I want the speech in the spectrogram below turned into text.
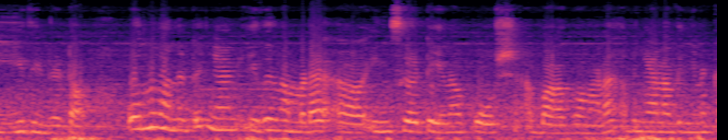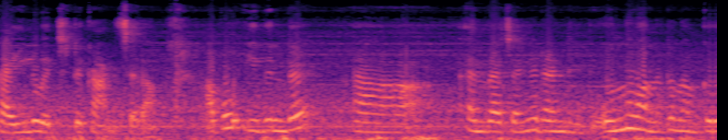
രീതി ഉണ്ട് കേട്ടോ ഒന്ന് വന്നിട്ട് ഞാൻ ഇത് നമ്മുടെ ഇൻസേർട്ട് ചെയ്യുന്ന പോർഷൻ ഭാഗമാണ്. അപ്പോൾ ഞാൻ അതിങ്ങനെ കയ്യിൽ വെച്ചിട്ട് കാണിച്ചു തരാം അപ്പോൾ ഇതിന്റെ എന്താ വെച്ച് കഴിഞ്ഞാൽ രണ്ട് രീതി. ഒന്ന് വന്നിട്ട് നമുക്ക്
